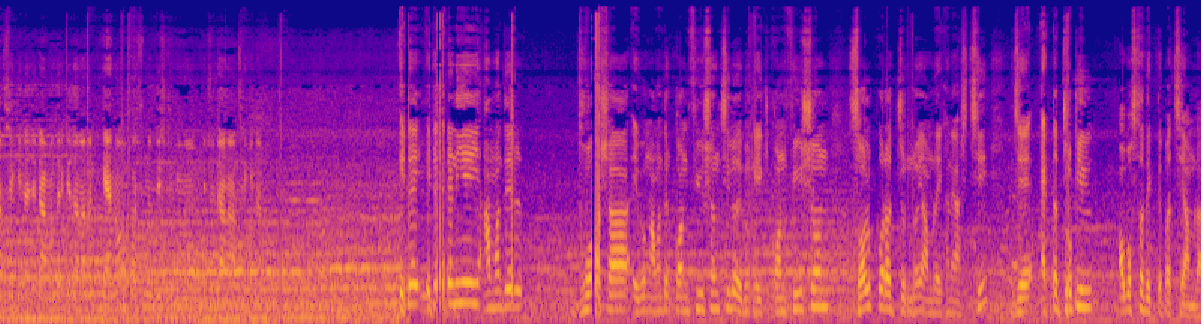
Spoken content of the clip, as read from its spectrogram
আছে কিনা, যেটা আমাদেরকে জানাবেন কেন বা সুনির্দিষ্ট কোনো কিছু জানা আছে কিনা? এটা এটা নিয়েই আমাদের ধোয়াশা এবং আমাদের কনফিউশন ছিল এবং এই কনফিউশন সলভ করার জন্যই আমরা এখানে আসছি যে একটা জটিল অবস্থা দেখতে পাচ্ছি আমরা,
